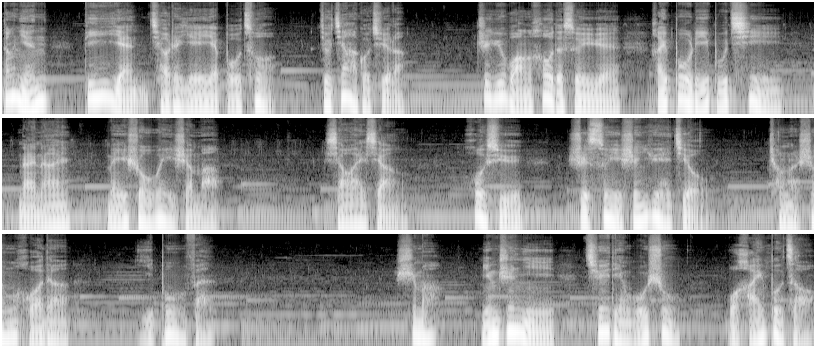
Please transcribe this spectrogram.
当年第一眼瞧着爷爷不错，就嫁过去了。至于往后的岁月还不离不弃，奶奶没说为什么。”小爱想，或许是岁深月久，成了生活的一部分。是吗？明知你缺点无数，我还不走，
